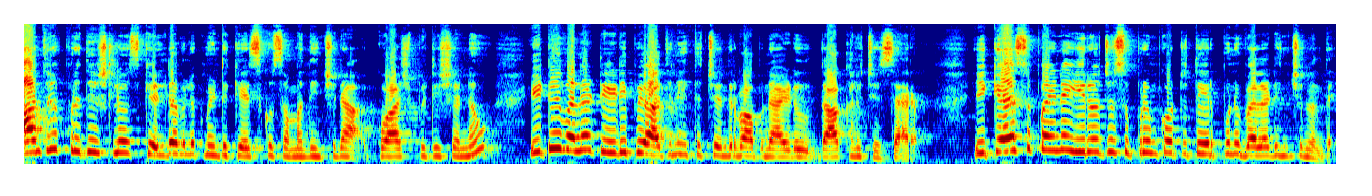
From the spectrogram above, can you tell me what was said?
ఆంధ్రప్రదేశ్లో స్కిల్ డెవలప్మెంట్ కేసుకు సంబంధించిన క్వాష్ పిటిషన్ను ఇటీవల టీడీపీ అధినేత చంద్రబాబు నాయుడు దాఖలు చేశారు. ఈ కేసుపైన ఈరోజు సుప్రీంకోర్టు తీర్పును వెల్లడించనుంది.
